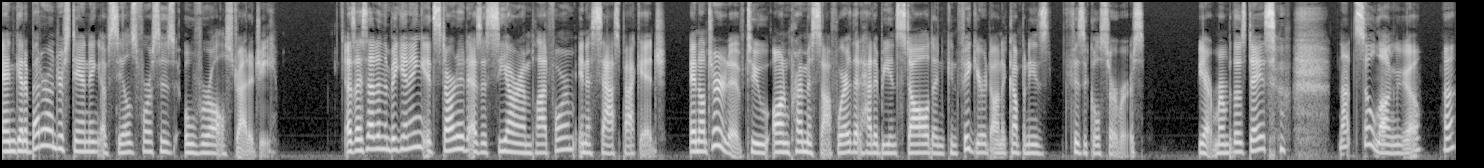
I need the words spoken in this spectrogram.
and get a better understanding of Salesforce's overall strategy. As I said in the beginning, it started as a CRM platform in a SaaS package, an alternative to on premise software that had to be installed and configured on a company's physical servers. Yeah, remember those days? Not so long ago, huh?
